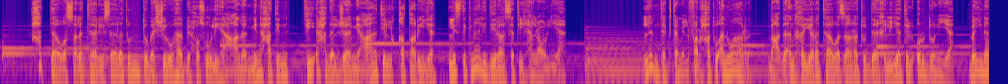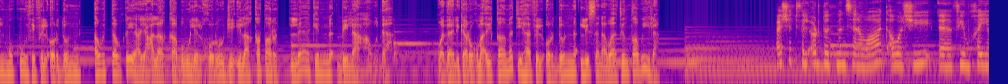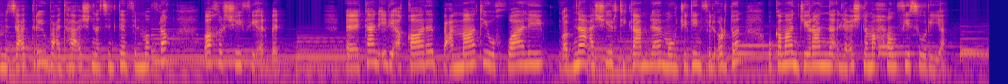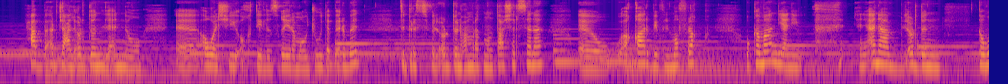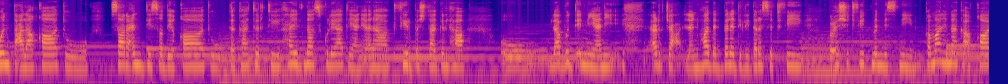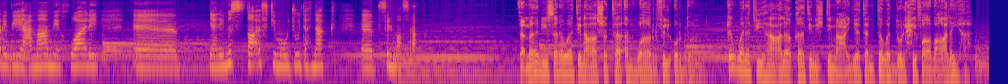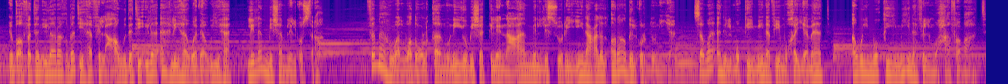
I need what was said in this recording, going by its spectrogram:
حتى وصلتها رسالة تبشرها بحصولها على منحة في إحدى الجامعات القطرية لاستكمال دراستها العليا. لم تكتمل فرحة أنوار بعد أن خيرتها وزارة الداخلية الأردنية بين المكوث في الأردن أو التوقيع على قبول الخروج إلى قطر لكن بلا عودة. وذلك رغم إقامتها في الأردن لسنوات طويلة. عشت في الأردن ثمان سنوات. أول شيء آه، في مخيم الزعتري وبعدها عشنا سنتين في المفرق وآخر شيء في أربد. كان إلي أقارب عماتي وإخوالي وأبناء عشيرتي كاملة موجودين في الأردن وكمان جيراننا اللي عشنا معهم في سوريا. حابة أرجع الأردن لأنه آه، أول شي أختي الصغيرة موجودة بإربد تدرس في الأردن عمرها 18 سنة آه، وأقاربي في المفرق. وكمان يعني يعني أنا بالأردن كونت علاقات وصار عندي صديقات ودكاترتي. هاي الناس كلياتها يعني أنا كثير بشتاق لها ولابد إني يعني أرجع لأنه هذا البلد اللي درست فيه وعشت فيه ثمان سنين. وكمان هناك أقاربي عمامي إخوالي آه، يعني نص طائفتي موجودة هناك آه، في المفرق. ثماني سنوات عاشتها أنوار في الأردن. كونت فيها علاقات اجتماعية تود الحفاظ عليها. إضافة إلى رغبتها في العودة إلى أهلها وذويها للم شمل الأسرة. فما هو الوضع القانوني بشكل عام للسوريين على الأراضي الأردنية سواء المقيمين في مخيمات أو المقيمين في المحافظات؟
